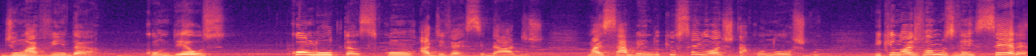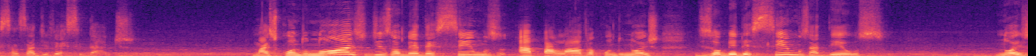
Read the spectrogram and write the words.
de uma vida com Deus, com lutas, com adversidades, mas sabendo que o Senhor está conosco e que nós vamos vencer essas adversidades. Mas quando nós desobedecemos a palavra, quando nós desobedecemos a Deus, nós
